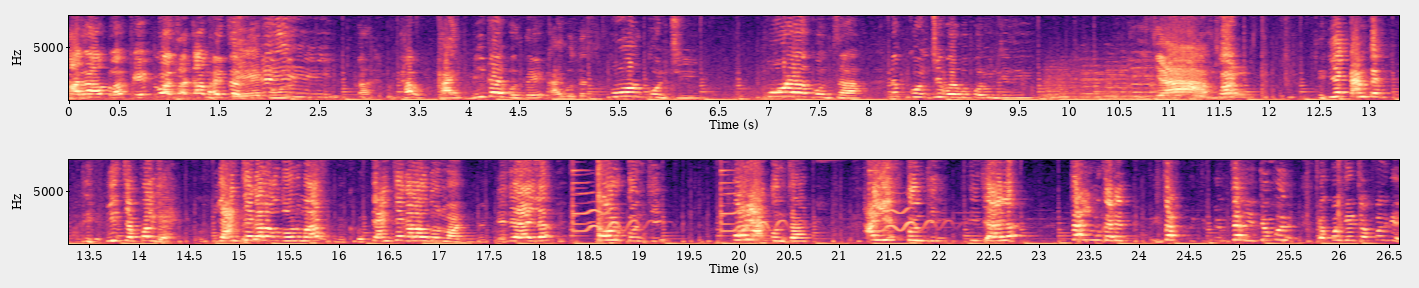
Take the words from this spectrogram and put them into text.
अरे आपला पेटवाचा काम आहे. चल. पेटवून- आ, थांब. काय? मी काय बोलते? काय बोलतात? पोर कोणची? पोळ्या कोणचा? न कोणची बरोबर पळून गेली? एक काम कर. ही चप्पल घे. यांच्या गालावर दोन मार त्यांचे गालावर दोन मार. तिथे आईला पोर कोणची? पोऱ्या कोणचा? आई कोणची? तिच्या आईला चल मुकडे चल चल चप्पल चप्पल घे चप्पल घे.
